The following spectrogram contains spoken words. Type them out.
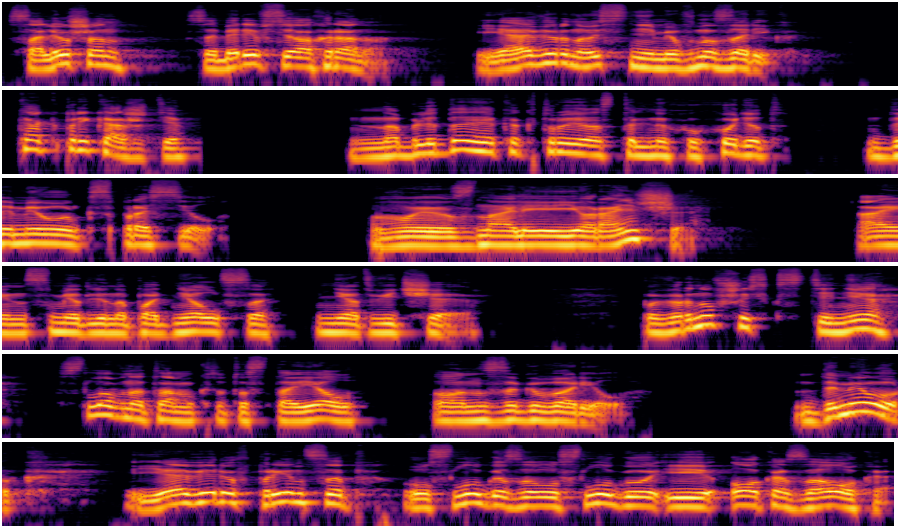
Солюшен, собери всю охрану. Я вернусь с ними в Назарик. Как прикажете. Наблюдая, как трое остальных уходят, Демиург спросил. «Вы знали её раньше?» Айнс медленно поднялся, не отвечая. Повернувшись к стене, словно там кто-то стоял, он заговорил. «Демиург, я верю в принцип «услуга за услугу» и «око за око».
